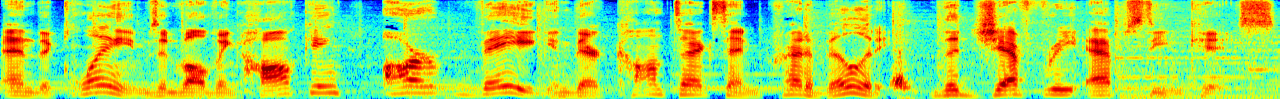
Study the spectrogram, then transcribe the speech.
and the claims involving Hawking are vague in their context and credibility. The Jeffrey Epstein case,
